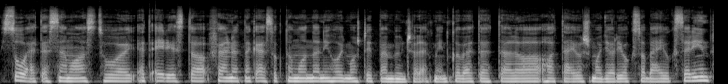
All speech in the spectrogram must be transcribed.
szóval teszem azt, hogy hát egyrészt a felnőttnek el szoktam mondani, hogy most éppen bűncselekményt követett el a hatályos magyar jogszabályok szerint,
